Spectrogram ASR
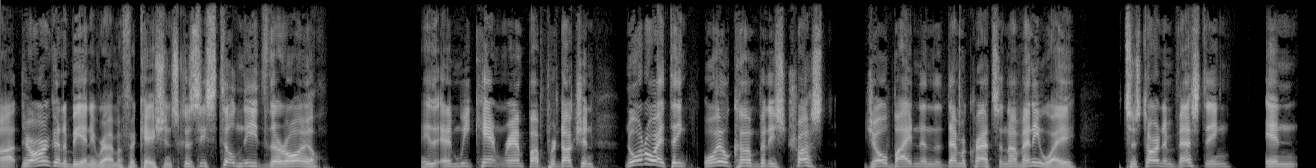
uh, there aren't going to be any ramifications because he still needs their oil. And we can't ramp up production, nor do I think oil companies trust Joe Biden and the Democrats enough anyway to start investing in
